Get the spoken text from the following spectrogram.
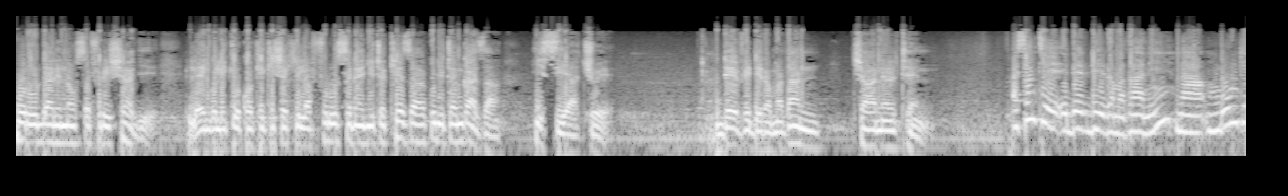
burudani na usafirishaji, lengo likiwa kuhakikisha kila fursa inayojitokeza kujitangaza isiachwe. David Ramadhan, Channel 10. Asante David Ramadhani na mbunge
